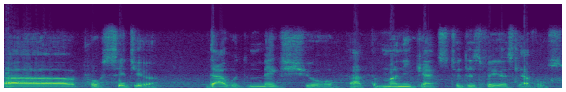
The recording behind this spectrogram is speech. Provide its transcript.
uh, procedure that would make sure that the money gets to these various levels.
